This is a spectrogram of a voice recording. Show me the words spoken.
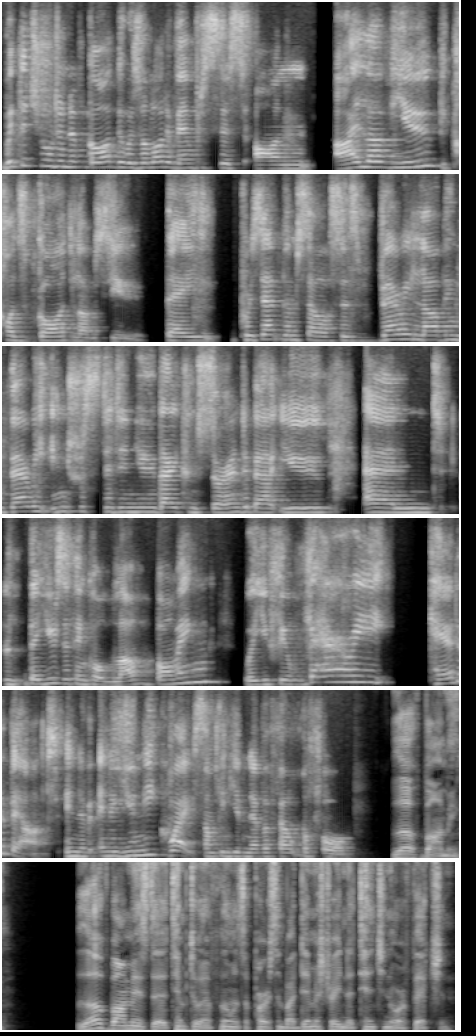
With the children of god there was a lot of emphasis on i love you because god loves you. They present themselves as very loving very interested in you very concerned about you and they use a thing called love bombing where you feel very cared about in a, in a unique way, something you've never felt before. Love bombing. Love bombing is the attempt to influence a person by demonstrating attention or affection.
